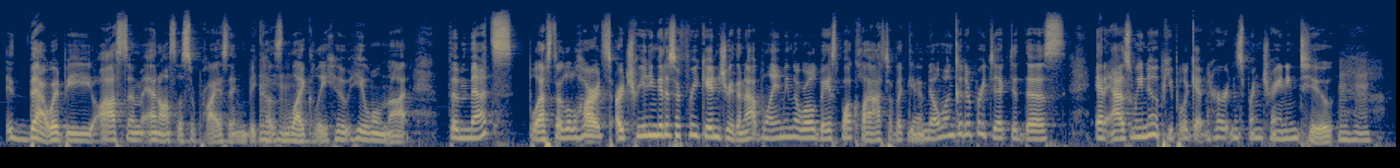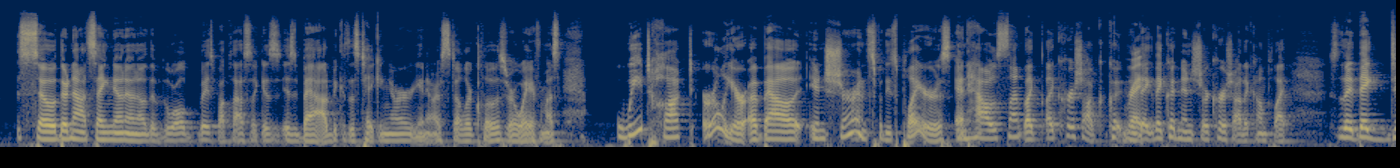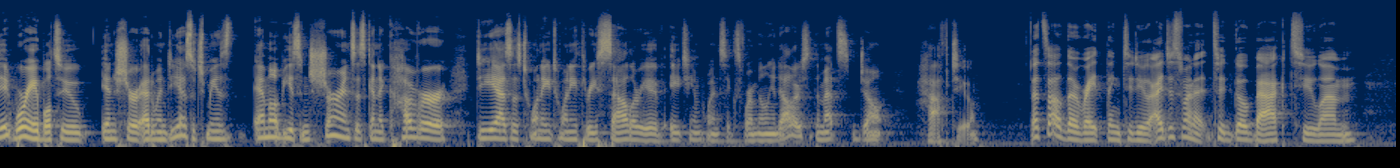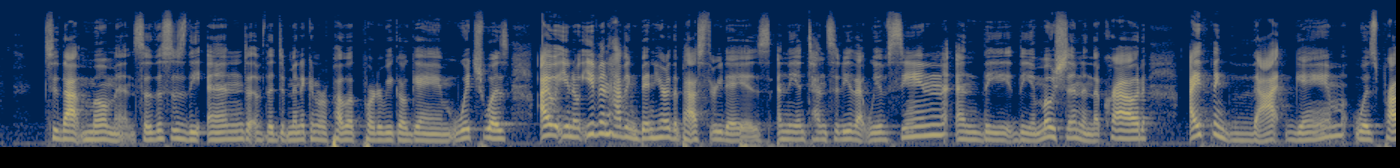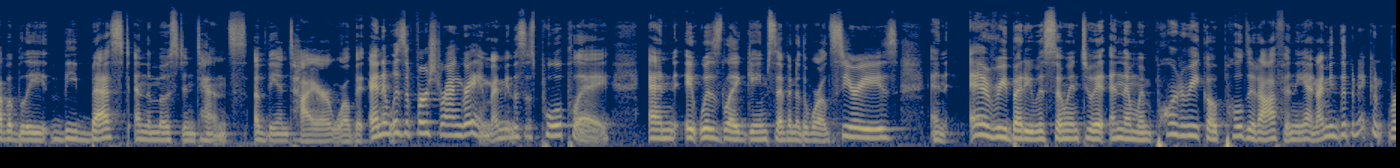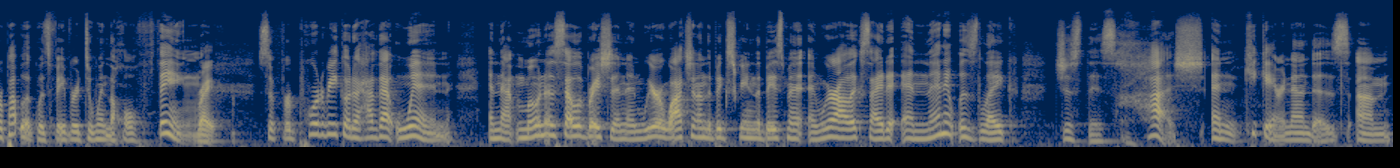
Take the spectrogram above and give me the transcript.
That would be awesome and also surprising because mm-hmm. likely he, he will not. The Mets, bless their little hearts, are treating it as a freak injury. They're not blaming the World Baseball Class. They're like, no one could have predicted this. And as we know, people are getting hurt in spring training too. Mm-hmm. So they're not saying no, no, no. The World Baseball Classic is, is bad because it's taking our you know our stellar closer away from us. We talked earlier about insurance for these players and how some like like Kershaw couldn't Right. they, they couldn't insure Kershaw to come play. So they, they did were able to insure Edwin Diaz, which means MLB's insurance is going to cover Diaz's 2023 salary of 18.64 million dollars. So the Mets don't have to. That's all the right thing to do. I just wanted to go back to um, to that moment. So this is the end of the Dominican Republic Puerto Rico game, which was I you know even having been here the past 3 days and the intensity that we've seen and the the emotion and the crowd, I think that game was probably the best and the most intense of the entire World Bit. And it was a first round game. I mean, this is pool play. And it was like game seven of the World Series. And everybody was so into it. And then when Puerto Rico pulled it off in the end, I mean, the Dominican Republic was favored to win the whole thing. Right. So for Puerto Rico to have that win and that Mona celebration, and we were watching on the big screen in the basement, and we were all excited, and then it was like just this hush. And Kike Hernandez um,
